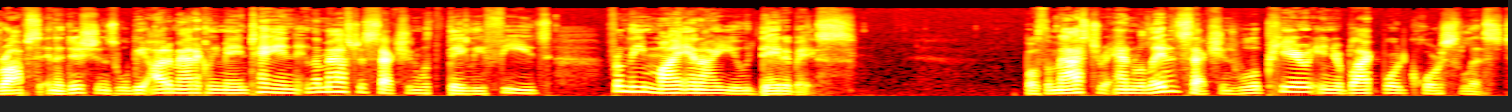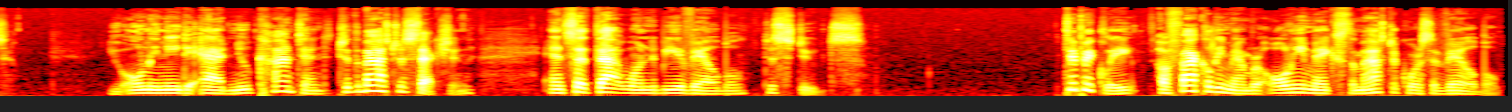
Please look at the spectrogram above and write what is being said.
Drops and additions will be automatically maintained in the master section with daily feeds from the MyNIU database. Both the master and related sections will appear in your Blackboard course list. You only need to add new content to the master section and set that one to be available to students. Typically, a faculty member only makes the master course available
